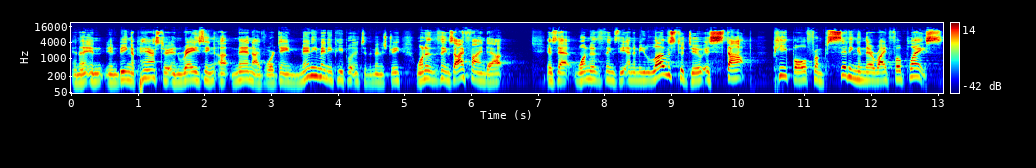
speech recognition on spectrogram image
And in, in being a pastor and raising up men, I've ordained many, many people into the ministry. One of the things I find out is that one of the things the enemy loves to do is stop people from sitting in their rightful place,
